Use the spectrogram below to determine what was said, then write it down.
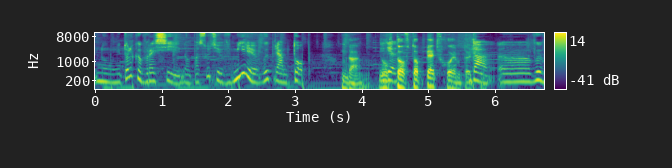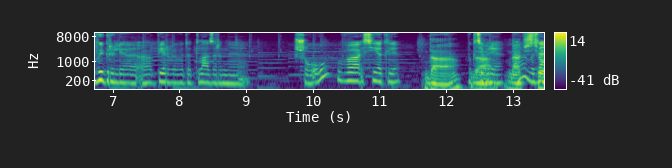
ну, не только в России, но, по сути, в мире вы прям топ. Да. Ну, Я- в, то- в топ-5 входим точно. Да, э, вы выиграли э, первое вот это лазерное шоу в Сиэтле Да. в да, октябре. Да, Вы фестиваль,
